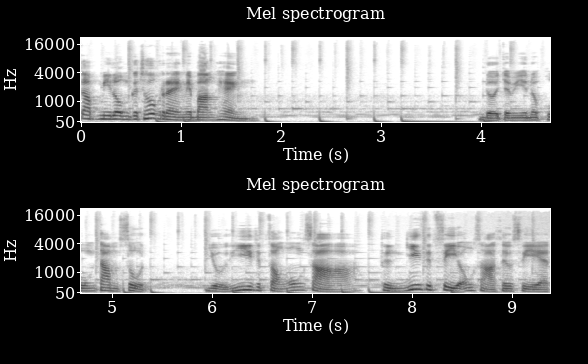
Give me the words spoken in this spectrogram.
กับมีลมกระโชกแรงในบางแห่ง โดยจะมีอุณหภูมิต่ำสุดอยู่ที่ 22 องศาถึง 24 องศาเซลเซียส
